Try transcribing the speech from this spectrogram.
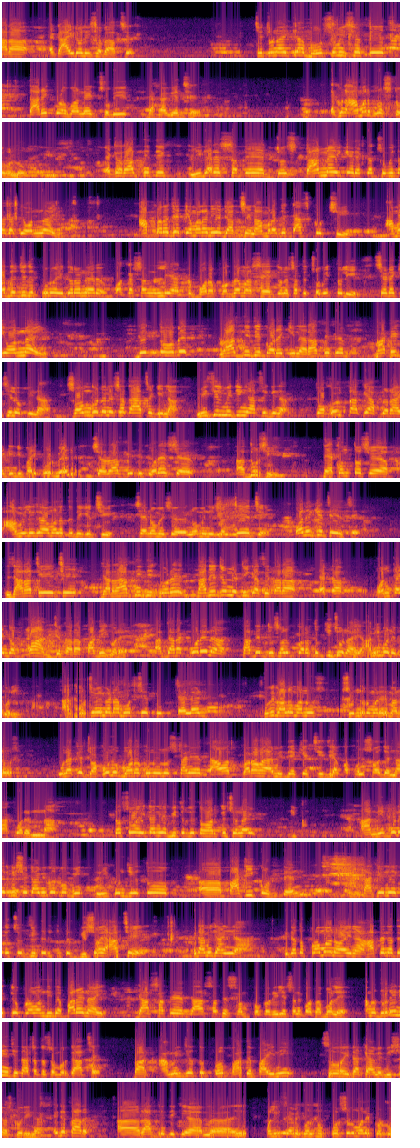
তারা একটা আইডল হিসেবে আছে। চিত্রনায়িকা মৌসুমীর সাথে তারেক রহমানের ছবি দেখা গেছে। এখন আমার প্রশ্ন হলো, একটা রাজনৈতিক লিডারের সাথে একজন স্টার নায়িকের একটা ছবি থাকা কি অন্যায়? আপনারা যে ক্যামেরা নিয়ে যাচ্ছেন, আমরা যে কাজ করছি, আমাদের যদি কোনো এই ধরনের অকেশনালি একটা বড় প্রোগ্রাম আসে, একজনের সাথে ছবি তুলি, সেটা কি অন্যায়? দেখতে হবে রাজনীতি করে কিনা রাজনীতির মাঠে ছিল কিনা, সংগঠনের সাথে আছে কিনা, মিছিল মিটিং আছে কিনা, তখন তাকে আপনারা আইডেন্টিফাই করবেন, সে রাজনীতি করে, সে দোষী। এখন তো সে আওয়ামী লীগের আমলে তো দেখেছি, সে নমিনেশন চেয়েছে, অনেকে চেয়েছে। যারা চেয়েছে, যারা রাজনীতি করে, তাদের জন্য ঠিক আছে, তারা একটা ওয়ান কাইন্ড অফ পার্ট যে তারা পার্টি করে। আর যারা করে না, তাদের দোষারোপ করার তো কিছু নাই, আমি মনে করি। আর মৌসুমী ম্যাডাম হচ্ছে খুব ট্যালেন্ট খুবই ভালো মানুষ, সুন্দর মনের মানুষ। উনাকে যখনও বড় কোনো অনুষ্ঠানে দাওয়াত করা হয়, আমি দেখেছি যে কখনো সহজে না করেন না। তো সো এটা নিয়ে বিতর্কিত হওয়ার কিছু নাই। আর নিপুণের বিষয়টা আমি বলব নিপুণ যেহেতু পার্টি করতেন, তাকে নিয়ে কিছু বিতর্কিত বিষয় আছে। এটা আমি জানি না। এটা তো প্রমাণ হয় না। হাতে নাতে কেউ প্রমাণ দিতে পারে নাই। যার সাথে, তার সাথে সম্পর্ক রিলেশনের কথা বলে, আমরা ধরে নিয়েছি তার সাথে সম্পর্ক আছে। বাট আমি যেহেতু প্রোপ হাতে পাইনি সো এটাকে আমি বিশ্বাস করি না। এটা তার রাজনৈতিক পলিসি আমি বলব কৌশল মনে করব।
